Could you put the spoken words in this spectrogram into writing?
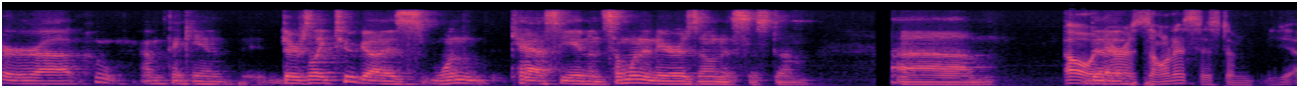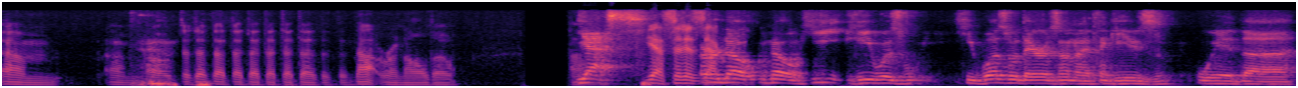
or uh, who? I'm thinking there's like two guys, one Kassian and someone in Arizona system. Um, oh, the, Arizona system. Um, um, oh, not Rinaldo. Um, yes. Yes, it is. Or no, no, he he was he was with Arizona. I think he's with uh,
